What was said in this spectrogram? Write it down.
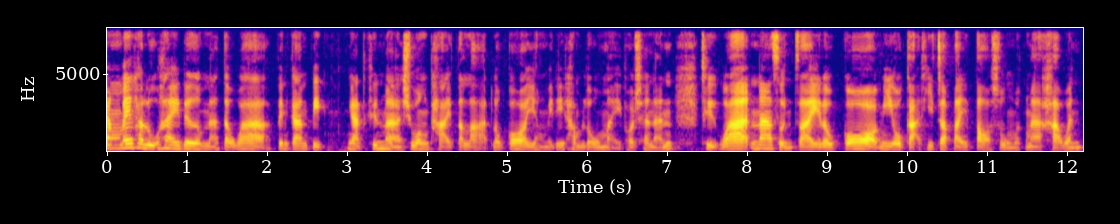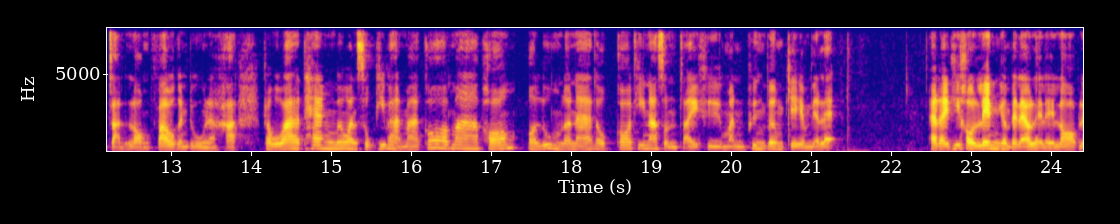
ยังไม่ทะลุไฮเดิมนะ แต่ว่าเป็นการปิด งัดขึ้นมาช่วงท้ายตลาด แล้วก็ยังไม่ได้ทำโลใหม่ เพราะฉะนั้นถือว่าน่าสนใจแล้วก็มีโอกาสที่จะไปต่อสูงมากๆ ค่ะ วันจันทร์ลองเฝ้ากันดูนะคะ เพราะว่าแท่งเมื่อวันศุกร์ที่ผ่านมาก็มาพร้อมวอลลุ่มแล้วนะ แล้วก็ที่น่าสนใจคือมันเพิ่งเริ่มเกมเนี่ยแหละอะไรที่เขาเล่นกันไปแล้วหลาย ๆ รอบห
